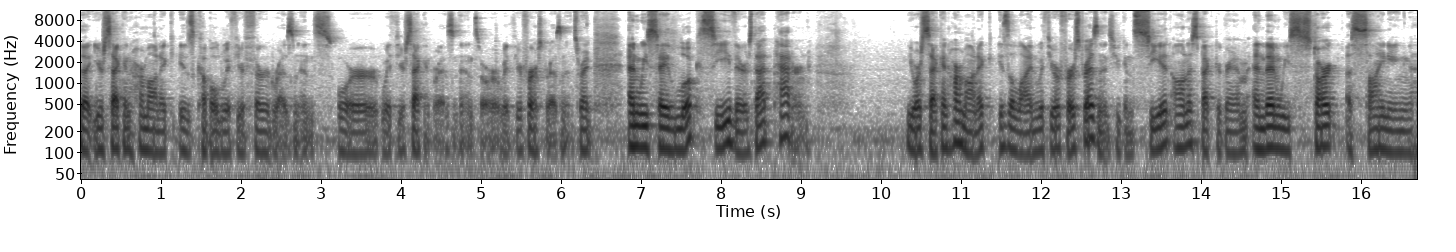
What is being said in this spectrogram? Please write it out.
That your second harmonic is coupled with your third resonance, or with your second resonance, or with your first resonance, right? And we say, look, see, there's that pattern your second harmonic is aligned with your first resonance. You can see it on a spectrogram, and then we start assigning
